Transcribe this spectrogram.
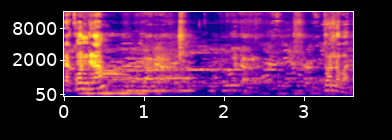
এটা কোন গ্রাম? ধন্যবাদ।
